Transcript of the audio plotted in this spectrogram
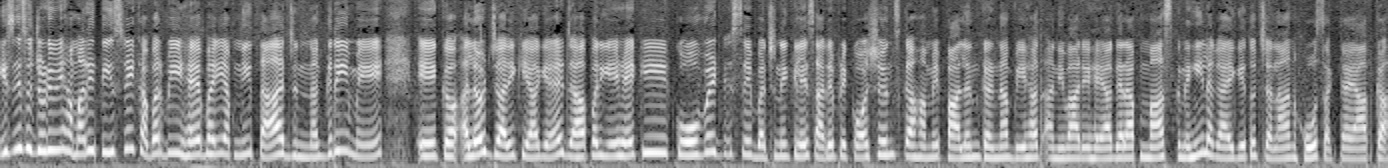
इसी से जुड़ी हुई हमारी तीसरी खबर भी है भाई अपनी ताज नगरी में एक अलर्ट जारी किया गया है, जहाँ पर यह है कि कोविड से बचने के लिए सारे प्रिकॉशंस का हमें पालन करना बेहद अनिवार्य है। अगर आप मास्क नहीं लगाएँगे तो चलान हो सकता है आपका।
